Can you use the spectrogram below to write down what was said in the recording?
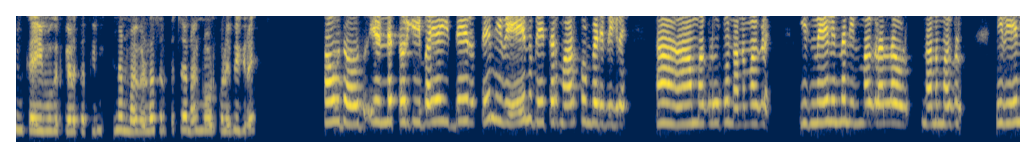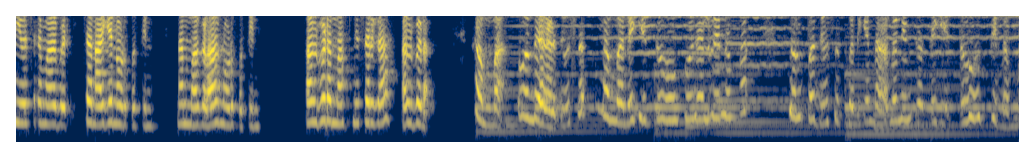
ನಿಮ್ ಕೈ ಮುಗಿದ್ ಕೇಳ್ಕೊತೀನಿ. ನನ್ ಮಗಳನ್ನ ಸ್ವಲ್ಪ ಚೆನ್ನಾಗಿ ನೋಡ್ಕೊಳ್ಳಿ ಬೀಗ್ರೆ. ಹೌದೌದು. ಎಣ್ಣೆತ್ತವ್ರಿಗೆ ಈ ಭಯ ಇದ್ದೇ ಇರುತ್ತೆ. ನೀವೇನು ಬೇಜಾರ್ ಮಾಡ್ಕೊಂಬೇಡಿ ಬಿಗ್ರೆ. ಆ ಮಗಳು ನನ್ನ ಮಗಳೇ. ಇದ್ ಮೇಲಿಂದ ನಿನ್ ಮಗಳಲ್ಲ ಅವಳು, ನನ್ನ ಮಗಳು. ನೀವೇನ್ ಯೋಚನೆ ಮಾಡ್ಬೇಡಿ. ಚೆನ್ನಾಗೇ ನೋಡ್ಕೋತೀನಿ. ನನ್ ಮಗಳಾಗ್ ನೋಡ್ಕೋತೀನಿ. ಅಲ್ಬೇಡಮ್ಮ, ನಿಸರ್ಗ ಅಳ್ಬೇಡ ಅಮ್ಮ ಒಂದೆರಡು ದಿವಸ ನಮ್ಮ ಮನೆಗೆ ಇದ್ದು ಹೋಗ್ಬೋದಲ್ವೇನಮ್ಮ ಸ್ವಲ್ಪ ದಿವಸದ ಮನೆಗೆ ನಾನು ನಿಮ್ ಜೊತೆಗೆ ಇದ್ದು ಹೋಗ್ತೀನಮ್ಮ.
